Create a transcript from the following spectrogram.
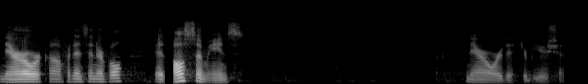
narrower confidence interval. It also means narrower distribution.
